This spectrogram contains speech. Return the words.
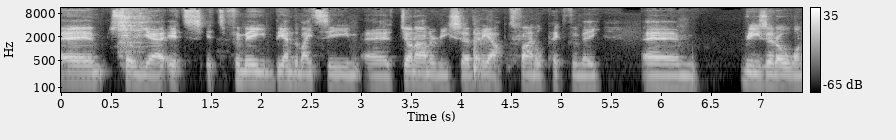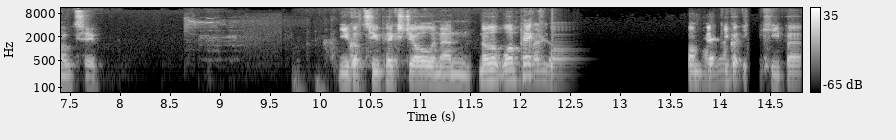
Um, so yeah, it's it's for me the end of my team. Uh, John Arne Riise, very apt final pick for me. Um, Riise 0102. You got two picks, Joel, and then no, one pick. Got- One pick. You got your keeper.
